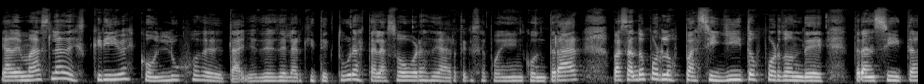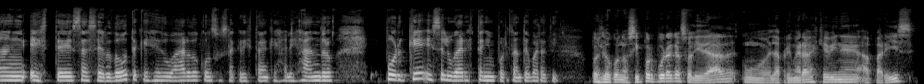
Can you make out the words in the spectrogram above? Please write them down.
y además la describes con lujo de detalles, desde la arquitectura hasta las obras de arte que se pueden encontrar, pasando por los pasillitos por donde transitan este sacerdote que es Eduardo con su sacristán que es Alejandro. ¿Por qué ese lugar es tan importante para ti? Pues lo conocí por pura casualidad, la primera vez que vine a París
